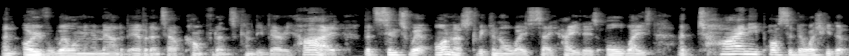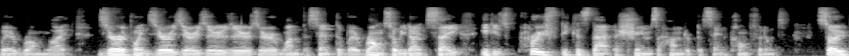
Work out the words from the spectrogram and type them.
an overwhelming amount of evidence, our confidence can be very high. But since we're honest, we can always say, "Hey, there's always a tiny possibility that we're wrong, like zero point zero zero zero zero zero one percent that we're wrong." So we don't say it is proof because that assumes hundred percent confidence. So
